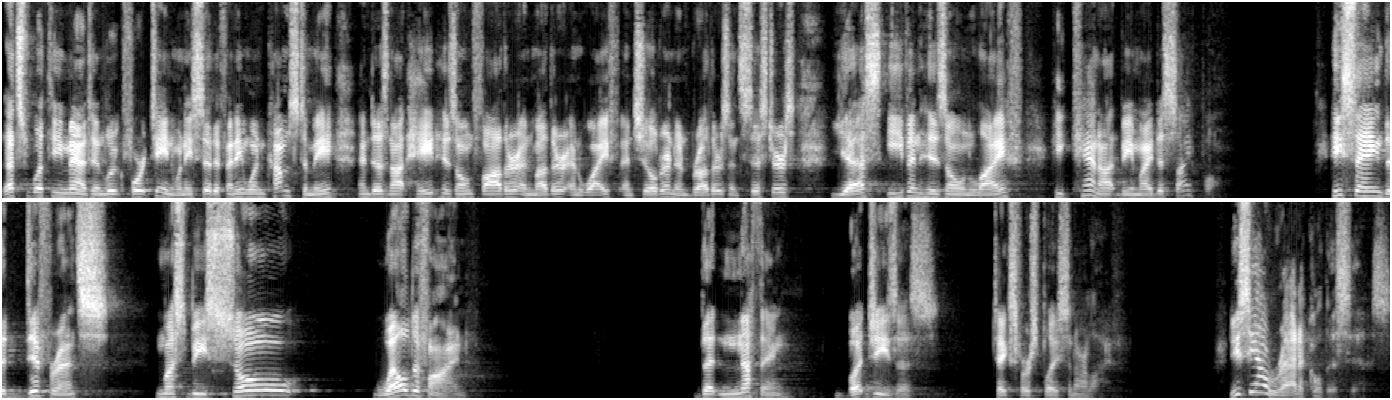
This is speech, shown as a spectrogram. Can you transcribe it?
That's what he meant in Luke 14 when he said, If anyone comes to me and does not hate his own father and mother and wife and children and brothers and sisters, yes, even his own life, he cannot be my disciple. He's saying the difference must be so well defined that nothing but Jesus takes first place in our life. Do you see how radical this is?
